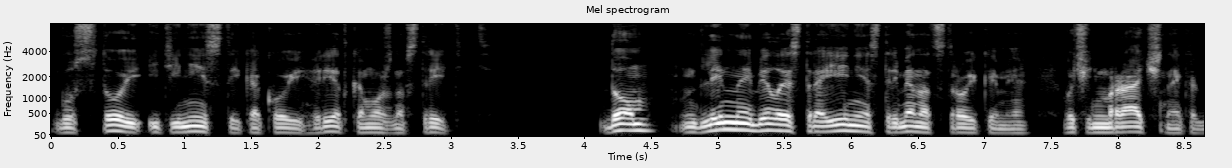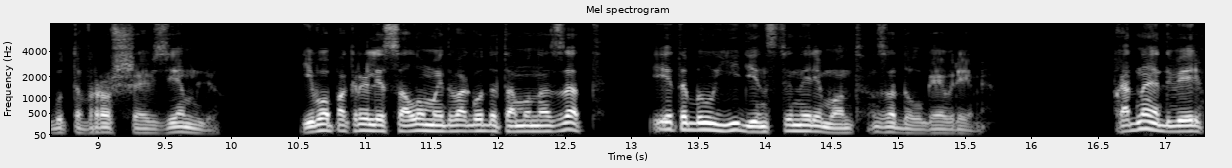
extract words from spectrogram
густой и тенистый, какой редко можно встретить. Дом — длинное белое строение с тремя надстройками, очень мрачное, как будто вросшее в землю. Его покрыли соломой два года тому назад, и это был единственный ремонт за долгое время. Входная дверь,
